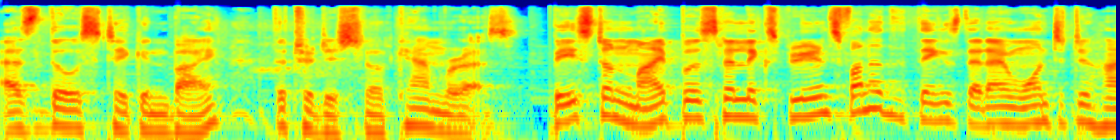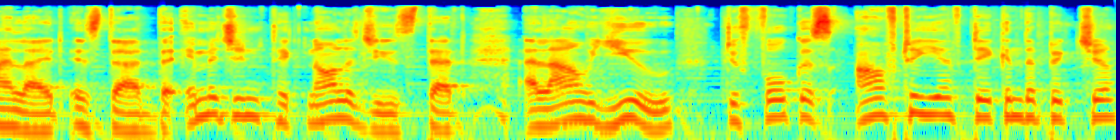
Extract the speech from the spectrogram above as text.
as those taken by the traditional cameras. Based on my personal experience, one of the things that I wanted to highlight is that the imaging technologies that allow you to focus after you have taken the picture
